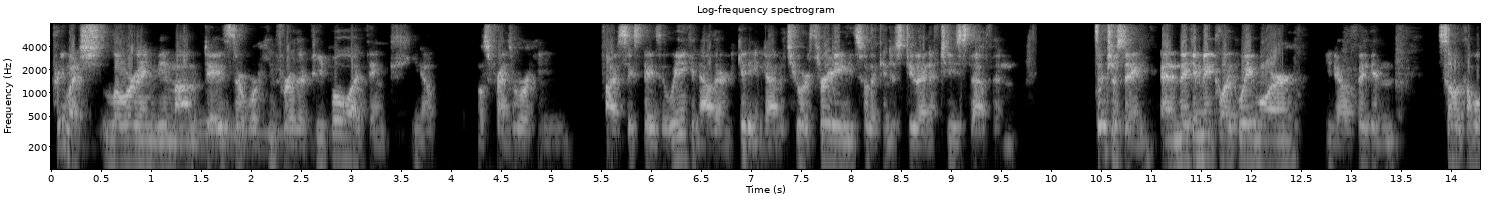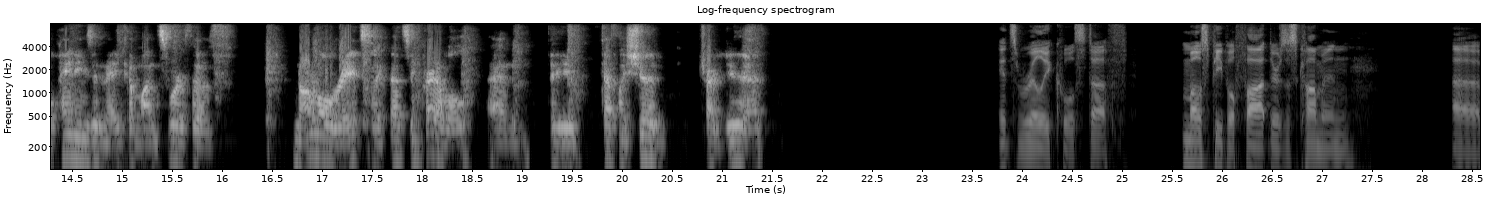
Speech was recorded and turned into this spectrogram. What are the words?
pretty much lowering the amount of days they're working for other people. I think, you know, most friends are working five, six days a week and now they're getting down to two or three so they can just do NFT stuff. And it's interesting. And they can make like way more, you know, if they can sell a couple paintings and make a month's worth of normal rates, like that's incredible. And they definitely should try to do that. It's really cool stuff. Most people thought there's this common uh,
